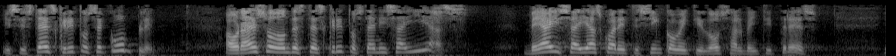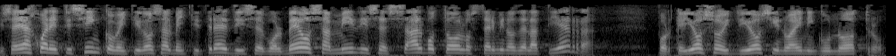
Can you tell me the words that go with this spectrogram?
y si está escrito se cumple. Ahora, ¿eso dónde está escrito? Está en Isaías. Vea Isaías 45, 22 al 23. Isaías 45, 22 al 23 dice, Volveos a mí, dice, salvo todos los términos de la tierra, porque yo soy Dios y no hay ningún otro.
